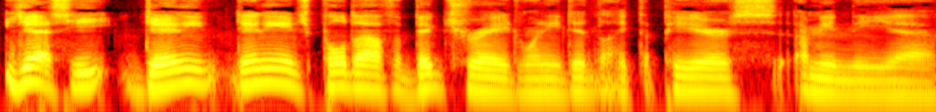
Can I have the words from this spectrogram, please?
yes, he Danny Danny Ainge pulled off a big trade when he did like the Pierce. I mean the uh,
